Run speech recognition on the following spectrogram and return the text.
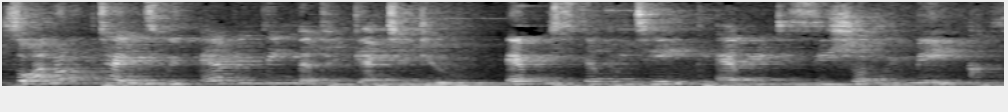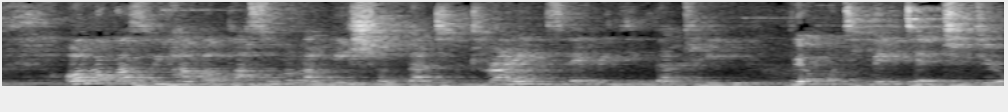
So a lot of times with everything that we get to do, every step we take, every decision we make, all of us we have a personal ambition that drives everything that we, we are motivated to do.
